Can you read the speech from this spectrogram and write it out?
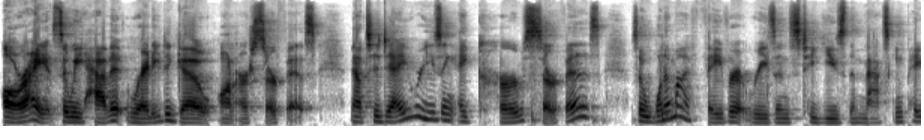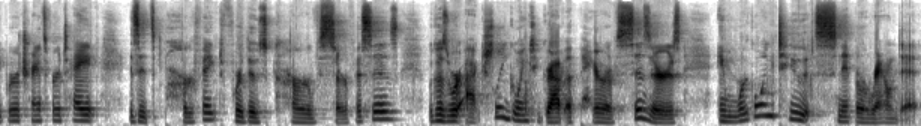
All right, so we have it ready to go on our surface. Now today we're using a curved surface. So one of my favorite reasons to use the masking paper transfer tape is it's perfect for those curved surfaces because we're actually going to grab a pair of scissors and we're going to snip around it.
